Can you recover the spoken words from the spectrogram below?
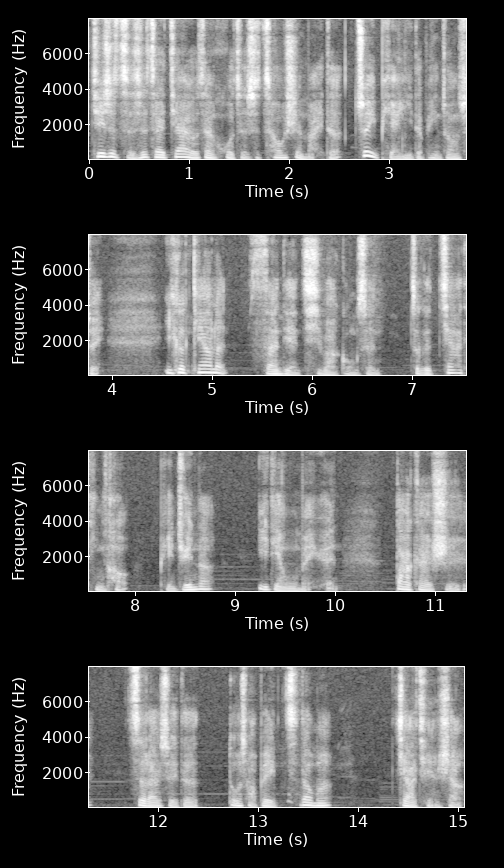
即使只是在加油站或者是超市买的最便宜的瓶装水，一个 gallon 三点七八公升，这个家庭号平均呢一点五美元，大概是自来水的多少倍？知道吗？价钱上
